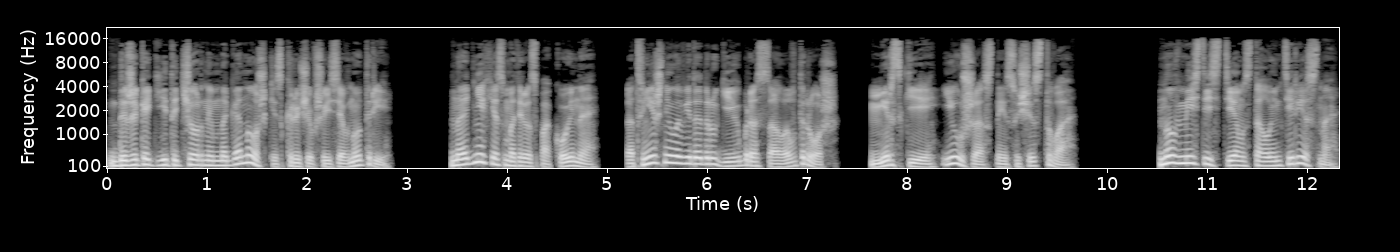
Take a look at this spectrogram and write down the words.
Даже какие-то черные многоножки, скрючившиеся внутри. На одних я смотрел спокойно, от внешнего вида других бросало в дрожь. Мирские и ужасные существа. Но вместе с тем стало интересно,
